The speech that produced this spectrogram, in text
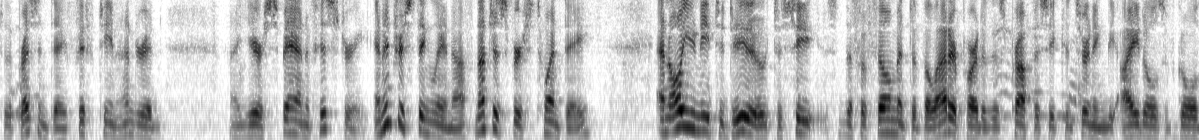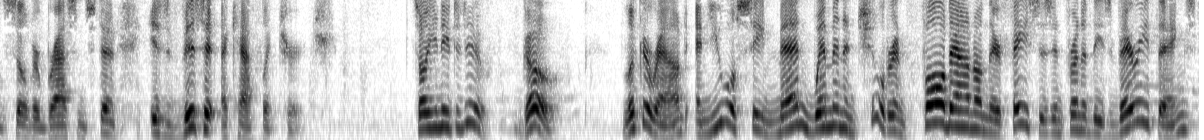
To the present day, 1500 uh, year span of history. And interestingly enough, not just verse 20, and all you need to do to see the fulfillment of the latter part of this prophecy concerning the idols of gold, silver, brass, and stone is visit a Catholic church. That's all you need to do. Go. Look around, and you will see men, women, and children fall down on their faces in front of these very things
